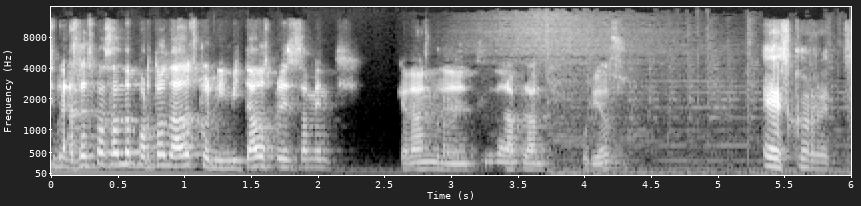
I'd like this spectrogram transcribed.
las ves pasando por todos lados con invitados precisamente, que dan el tour de la planta. Curioso. Es correcto.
